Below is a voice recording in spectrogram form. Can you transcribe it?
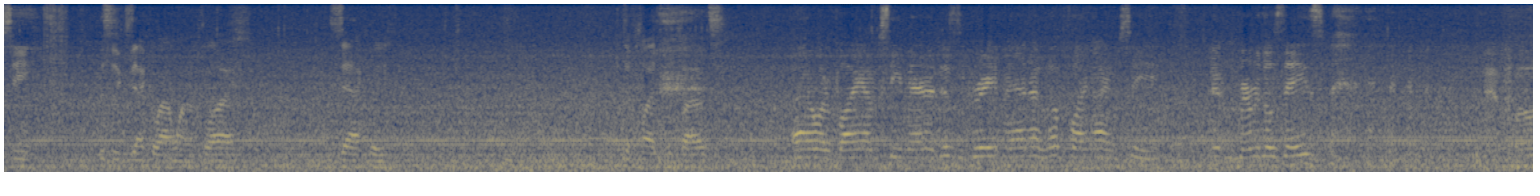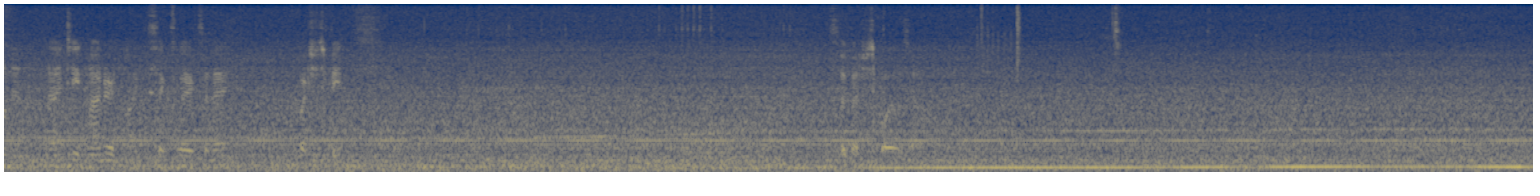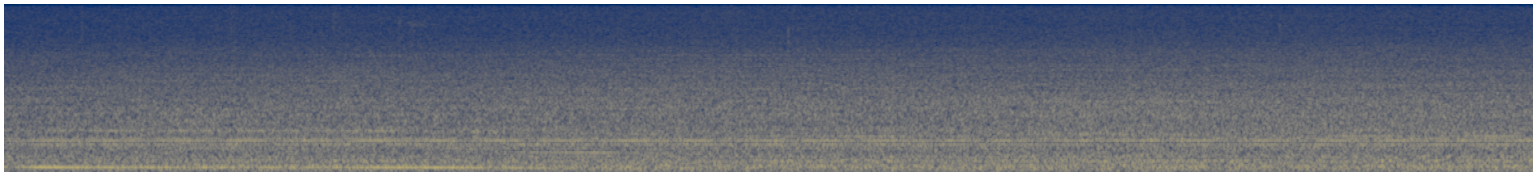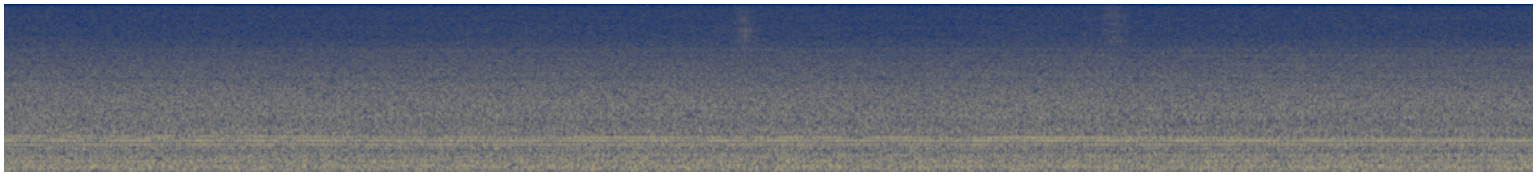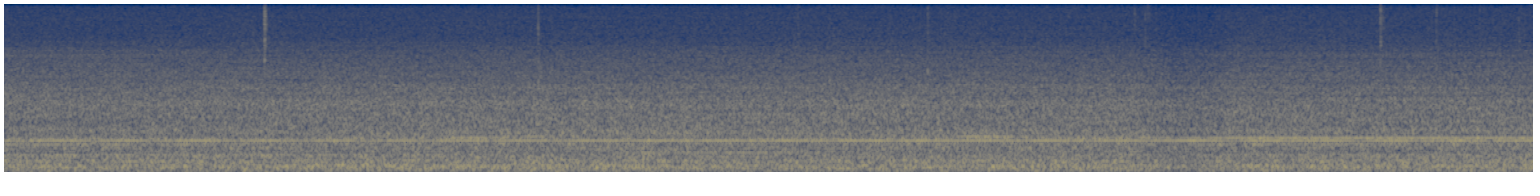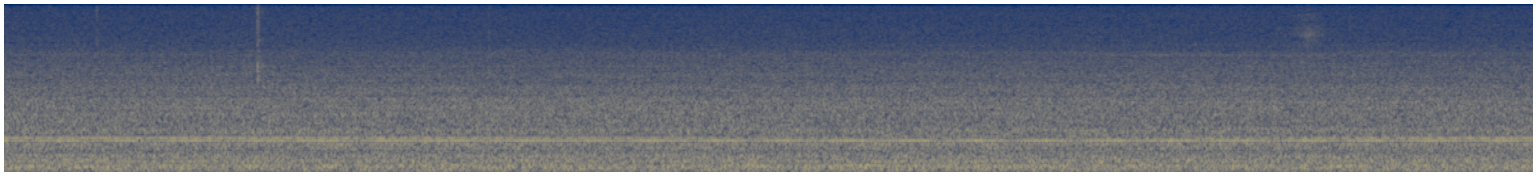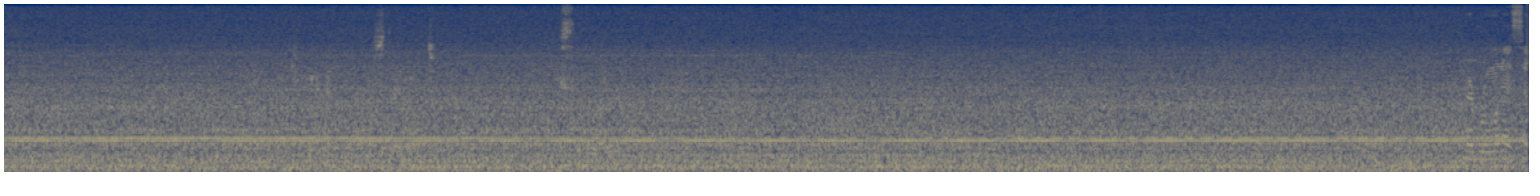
See, this is exactly why I want to fly. Exactly. To fly to the clouds. I want to fly IMC, man. This is great, man. I love flying IMC. Remember those days? man, flown in 1900 like six legs a day. What's your speed? Still got your spoilers out.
